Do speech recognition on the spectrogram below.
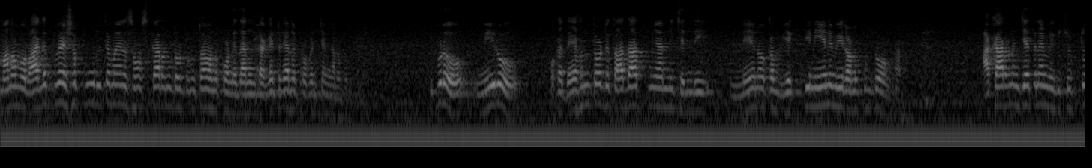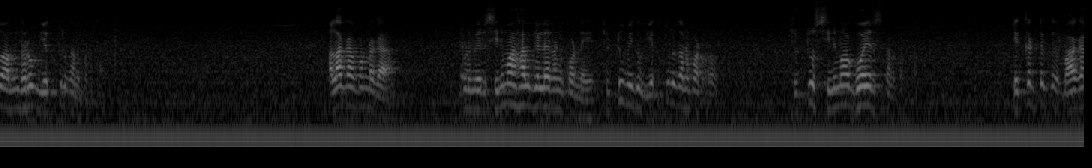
మనము రాగద్వేషపూరితమైన సంస్కారంతో ఉంటాం అనుకోండి దానికి తగ్గట్టుగానే ప్రపంచం కనపడుతుంది. ఇప్పుడు మీరు ఒక దేహంతో తాదాత్మ్యాన్ని చెంది నేను ఒక వ్యక్తిని అని మీరు అనుకుంటూ ఉంటారు. ఆ కారణం చేతనే మీకు చుట్టూ అందరూ వ్యక్తులు కనపడతారు. అలా కాకుండా ఇప్పుడు మీరు సినిమా హాల్కి వెళ్ళారనుకోండి చుట్టూ మీకు వ్యక్తులు కనపడరు. చుట్టూ సినిమా గోయర్స్ కనపడతారు టికెట్ బాగా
